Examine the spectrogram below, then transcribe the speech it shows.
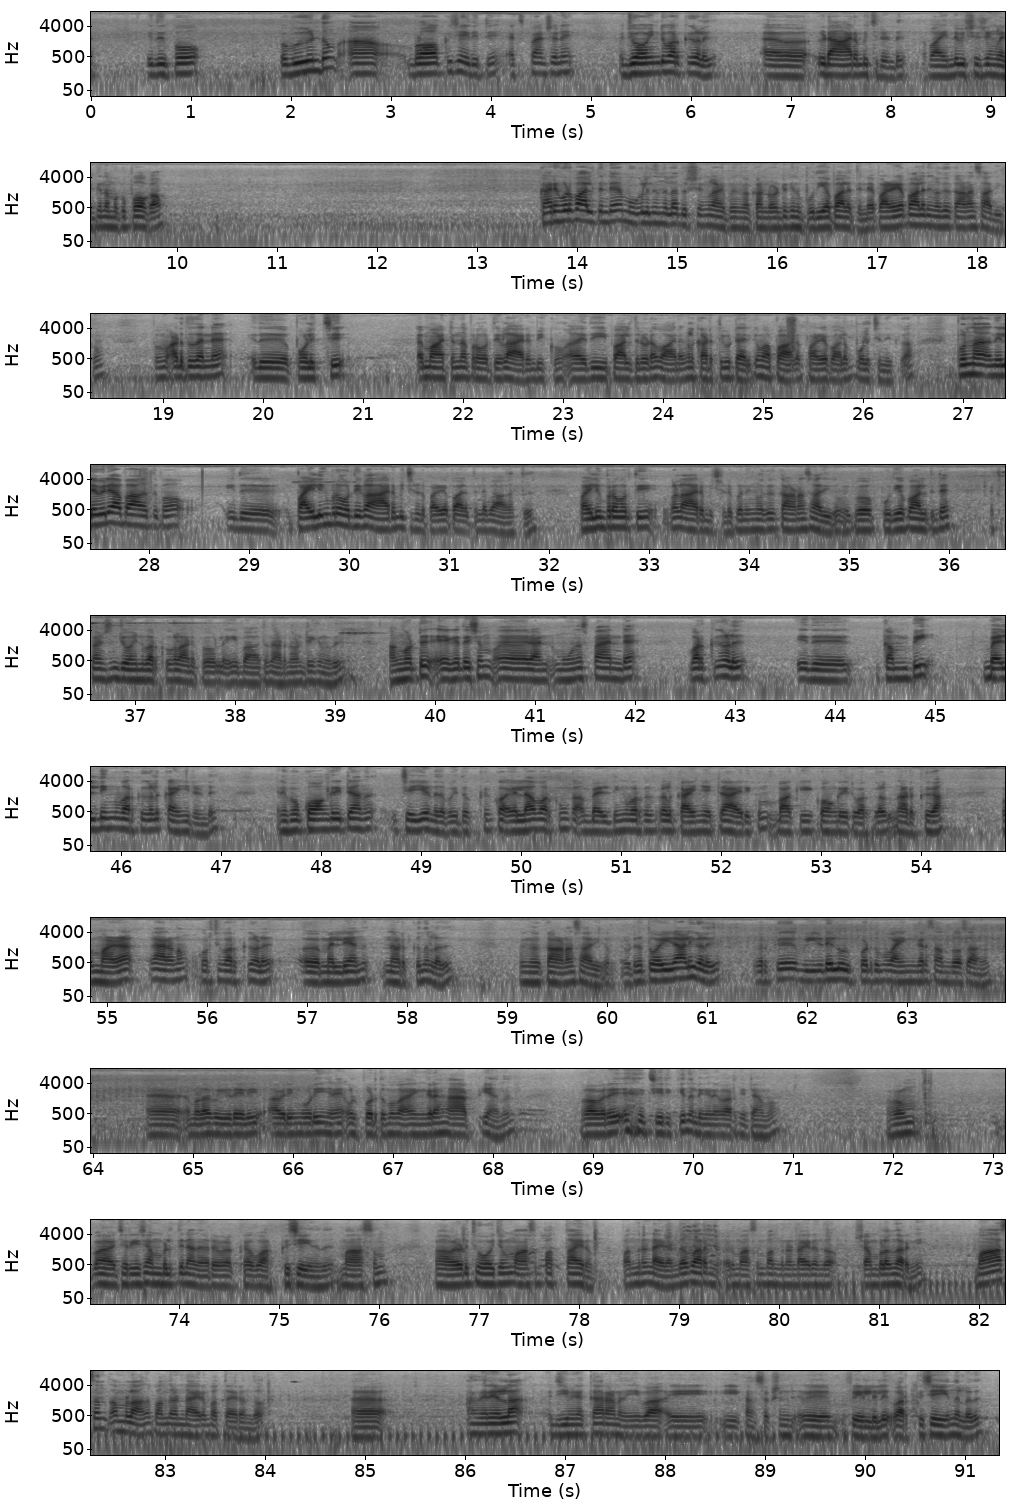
ഇതിപ്പോൾ ഇപ്പോൾ വീണ്ടും ബ്ലോക്ക് ചെയ്തിട്ട് എക്സ്പാൻഷന് ജോയിന്റ് വർക്കുകൾ ഇടാൻ ആരംഭിച്ചിട്ടുണ്ട്. അപ്പോൾ അതിന്റെ വിശേഷങ്ങളിലേക്ക് നമുക്ക് പോകാം. കാര്യംകോട് പാലത്തിന്റെ മുകളിൽ നിന്നുള്ള ദൃശ്യങ്ങളാണ് ഇപ്പോൾ നിങ്ങൾ കണ്ടുകൊണ്ടിരിക്കുന്നത് പുതിയ പാലത്തിന്റെ പഴയ പാലം നിങ്ങൾക്ക് കാണാൻ സാധിക്കും. അപ്പം അടുത്ത് തന്നെ ഇത് പൊളിച്ച് മാറ്റുന്ന പ്രവൃത്തികൾ ആരംഭിക്കും. അതായത് ഈ പാലത്തിലൂടെ വാഹനങ്ങൾ കടത്തിവിട്ടായിരിക്കും ആ പാലം പഴയ പാലം പൊളിച്ച് നിൽക്കുക. ഇപ്പോൾ നിലവിൽ ആ ഭാഗത്ത് ഇപ്പോൾ ഇത് പൈലിംഗ് പ്രവൃത്തികൾ ആരംഭിച്ചിട്ടുണ്ട് പഴയ പാലത്തിന്റെ ഭാഗത്ത്. പൈലിംഗ് പ്രവൃത്തികൾ ആരംഭിച്ചിട്ടുണ്ട്. ഇപ്പോൾ നിങ്ങൾക്ക് കാണാൻ സാധിക്കും. ഇപ്പോൾ പുതിയ പാലത്തിന്റെ എക്സ്പാൻഷൻ ജോയിന്റ് വർക്കുകളാണ് ഇപ്പോൾ ഈ ഭാഗത്ത് നടന്നുകൊണ്ടിരിക്കുന്നത്. അങ്ങോട്ട് ഏകദേശം മൂന്ന് സ്പാനിന്റെ വർക്കുകൾ ഇത് കമ്പി വെൽഡിങ് വർക്കുകൾ കഴിഞ്ഞിട്ടുണ്ട്. ഇനിയിപ്പോൾ കോൺക്രീറ്റ് ആണ് ചെയ്യേണ്ടത്. അപ്പോൾ ഇതൊക്കെ എല്ലാ വർക്കും വെൽഡിങ് വർക്കുകൾ കഴിഞ്ഞിട്ടായിരിക്കും ബാക്കി കോൺക്രീറ്റ് വർക്കുകൾ നടക്കുക. അപ്പോൾ മഴ കാരണം കുറച്ച് വർക്കുകൾ മെല്ലെയാണ് നടക്കുന്നുള്ളത്. നിങ്ങൾക്ക് കാണാൻ സാധിക്കും. ഇവിടുത്തെ തൊഴിലാളികൾ ഇവർക്ക് വീടിൽ ഉൾപ്പെടുത്തുമ്പോൾ ഭയങ്കര സന്തോഷമാണ്. നമ്മളെ വീഡിയോയിൽ അവരും കൂടി ഇങ്ങനെ ഉൾപ്പെടുത്തുമ്പോൾ ഭയങ്കര ഹാപ്പിയാണ്. അപ്പോൾ അവർ ചിരിക്കുന്നുണ്ട് ഇങ്ങനെ പറഞ്ഞിട്ടാകുമ്പോൾ അപ്പം ചെറിയ ശമ്പളത്തിനാണ് അവരൊക്കെ വർക്ക് ചെയ്യുന്നത്. മാസം അവരോട് ചോദിച്ചപ്പോൾ മാസം പത്തായിരം പന്ത്രണ്ടായിരം. എന്തോ പറഞ്ഞു. ഒരു മാസം പന്ത്രണ്ടായിരം എന്തോ ശമ്പളം എന്ന് പറഞ്ഞ്. മാസം നമ്മളാണ് പന്ത്രണ്ടായിരം പത്തായിരം എന്തോ. അങ്ങനെയുള്ള ജീവനക്കാരാണ് ഈ ഈ കൺസ്ട്രക്ഷൻ ഫീൽഡിൽ വർക്ക് ചെയ്യുന്നുള്ളത്.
